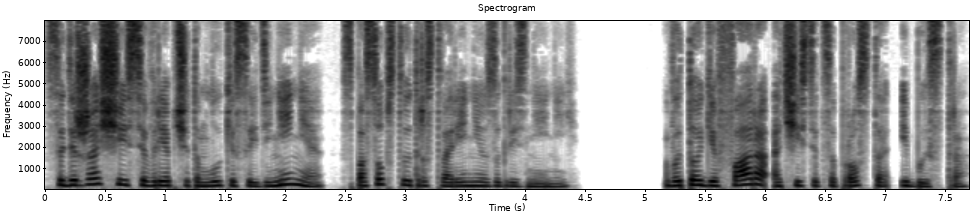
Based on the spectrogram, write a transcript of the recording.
Содержащиеся в репчатом луке соединения способствуют растворению загрязнений. В итоге фара очистится просто и быстро.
